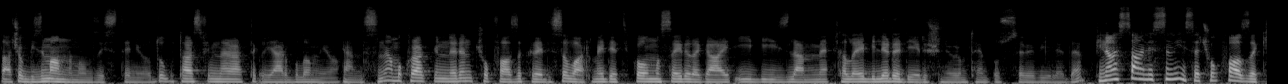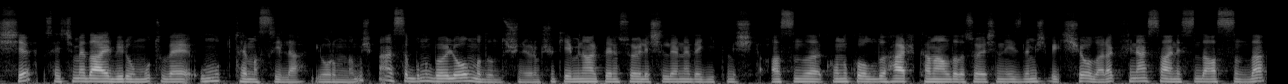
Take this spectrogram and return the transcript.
Daha çok bizim anlamamız isteniyordu. Bu tarz filmler artık yer bulamıyor kendisine ama Kurak Günler'in çok fazla kredisi var. Medyatik olmasaydı da gayet iyi bir izlenme kalayabilirdi diye düşünüyorum temposu sebebiyle de. Final sahnesini ise çok fazla kişi seçime dair bir umut ve umut temasıyla yorumlamış. Ben ise bunu böyle olmadığını düşünüyorum. Çünkü Emin Alper'in söyleşilerine de gitmiş. Aslında konuk olduğu her kanalda da söyleşilerini izlemiş bir kişi olarak final sahnesinde aslında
